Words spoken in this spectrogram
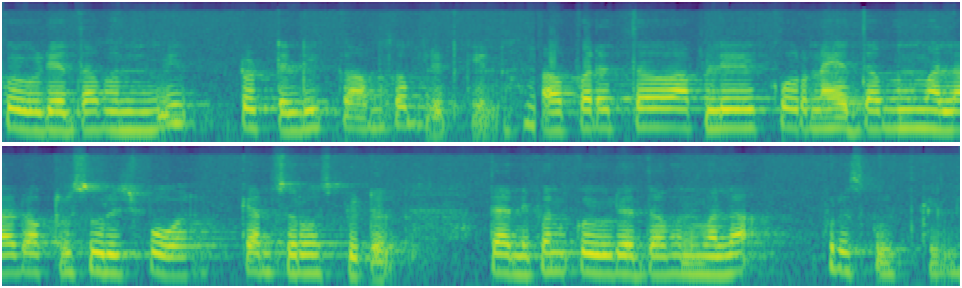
कोविड योद्धा म्हणून मी टोटली काम कंप्लीट केलं. परत आपले कोरोना योद्धा म्हणून मला doctor Suresh Pawar cancer hospital त्यांनी पण कोविड योद्धा म्हणून मला पुरस्कृत केले.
